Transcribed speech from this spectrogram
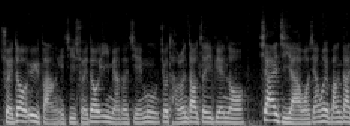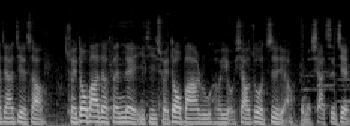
水痘预防以及水痘疫苗的节目就讨论到这一边喽。下一集啊，我将会帮大家介绍水痘疤的分类以及水痘疤如何有效做治疗。我们下次见。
